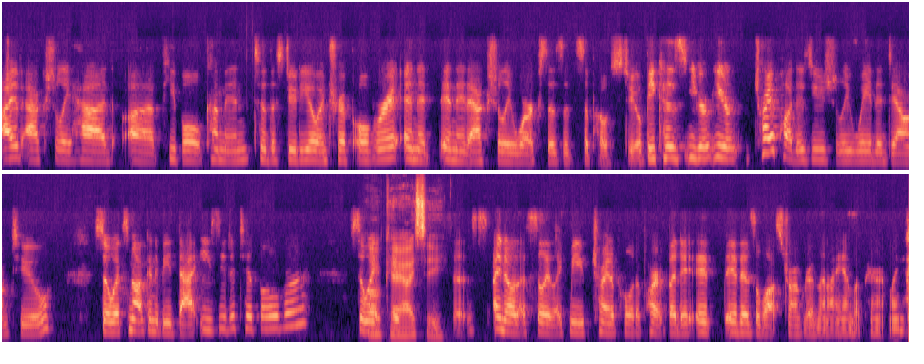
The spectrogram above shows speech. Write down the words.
I've actually had uh, people come into the studio and trip over it, and it and it actually works as it's supposed to because your your tripod is usually weighted down too, so it's not going to be that easy to tip over. So it, okay, it, I see. I know that's silly, like me trying to pull it apart, but it, it, it is a lot stronger than I am apparently.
